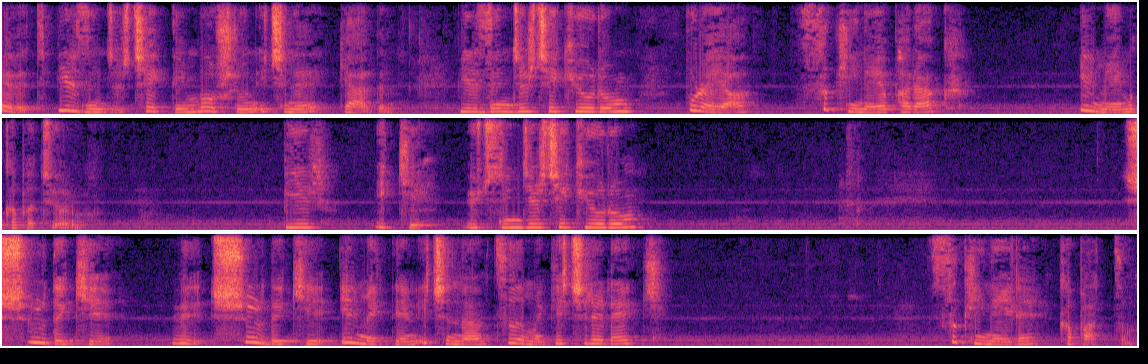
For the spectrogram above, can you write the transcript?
Evet bir zincir çektiğim boşluğun içine geldim. Bir zincir çekiyorum. Buraya sık iğne yaparak ilmeğimi kapatıyorum. 1 2 3 zincir çekiyorum. Şuradaki ve şuradaki ilmeklerin içinden tığımı geçirerek sık iğne ile kapattım.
